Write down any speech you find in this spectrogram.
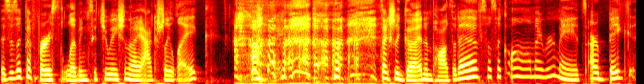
this is like the first living situation that I actually like. it's actually good and positive. So it's like, oh, my roommates. Our big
